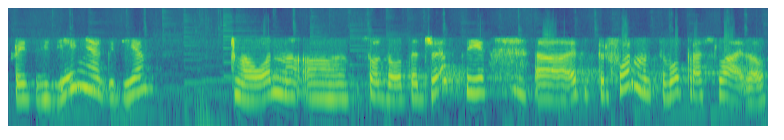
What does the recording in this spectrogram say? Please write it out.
произведение, где он э, создал этот жест, и э, этот перформанс его прославил.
